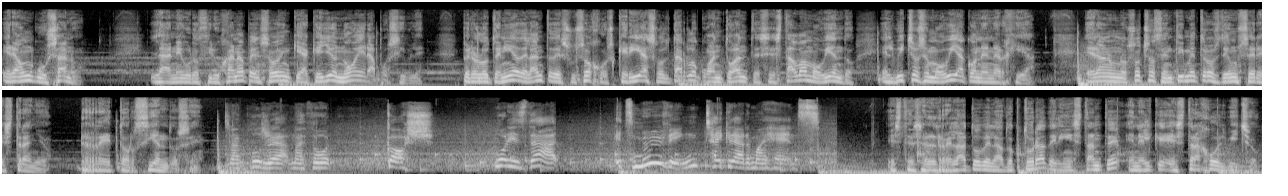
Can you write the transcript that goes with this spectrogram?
era un gusano. La neurocirujana pensó en que aquello no era posible, pero lo tenía delante de sus ojos, quería soltarlo cuanto antes, estaba moviendo, el bicho se movía con energía. Eran unos 8 centímetros de un ser extraño, retorciéndose. Este es el relato de la doctora del instante en el que extrajo el bicho.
